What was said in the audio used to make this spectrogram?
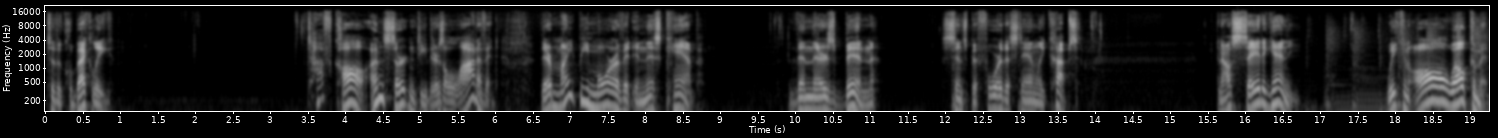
to the Quebec League. Tough call, uncertainty. There's a lot of it. There might be more of it in this camp than there's been since before the Stanley Cups. And I'll say it again we can all welcome it.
